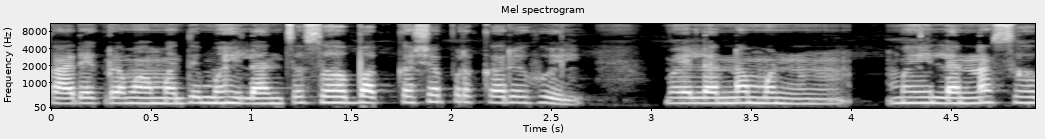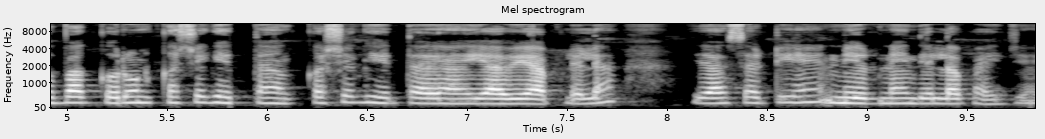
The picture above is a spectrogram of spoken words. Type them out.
कार्यक्रमामध्ये महिलांचा सहभाग कशा प्रकारे होईल? महिलांना मन महिलांना सहभाग करून कसे घेता कसे घेता यावे आपल्याला? यासाठी निर्णय दिला पाहिजे.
